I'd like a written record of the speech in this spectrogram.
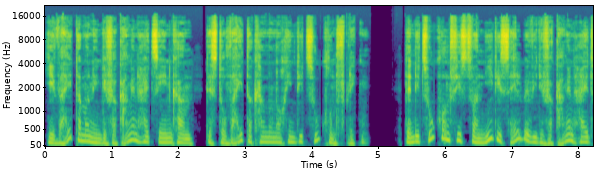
je weiter man in die Vergangenheit sehen kann, desto weiter kann man auch in die Zukunft blicken. Denn die Zukunft ist zwar nie dieselbe wie die Vergangenheit,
